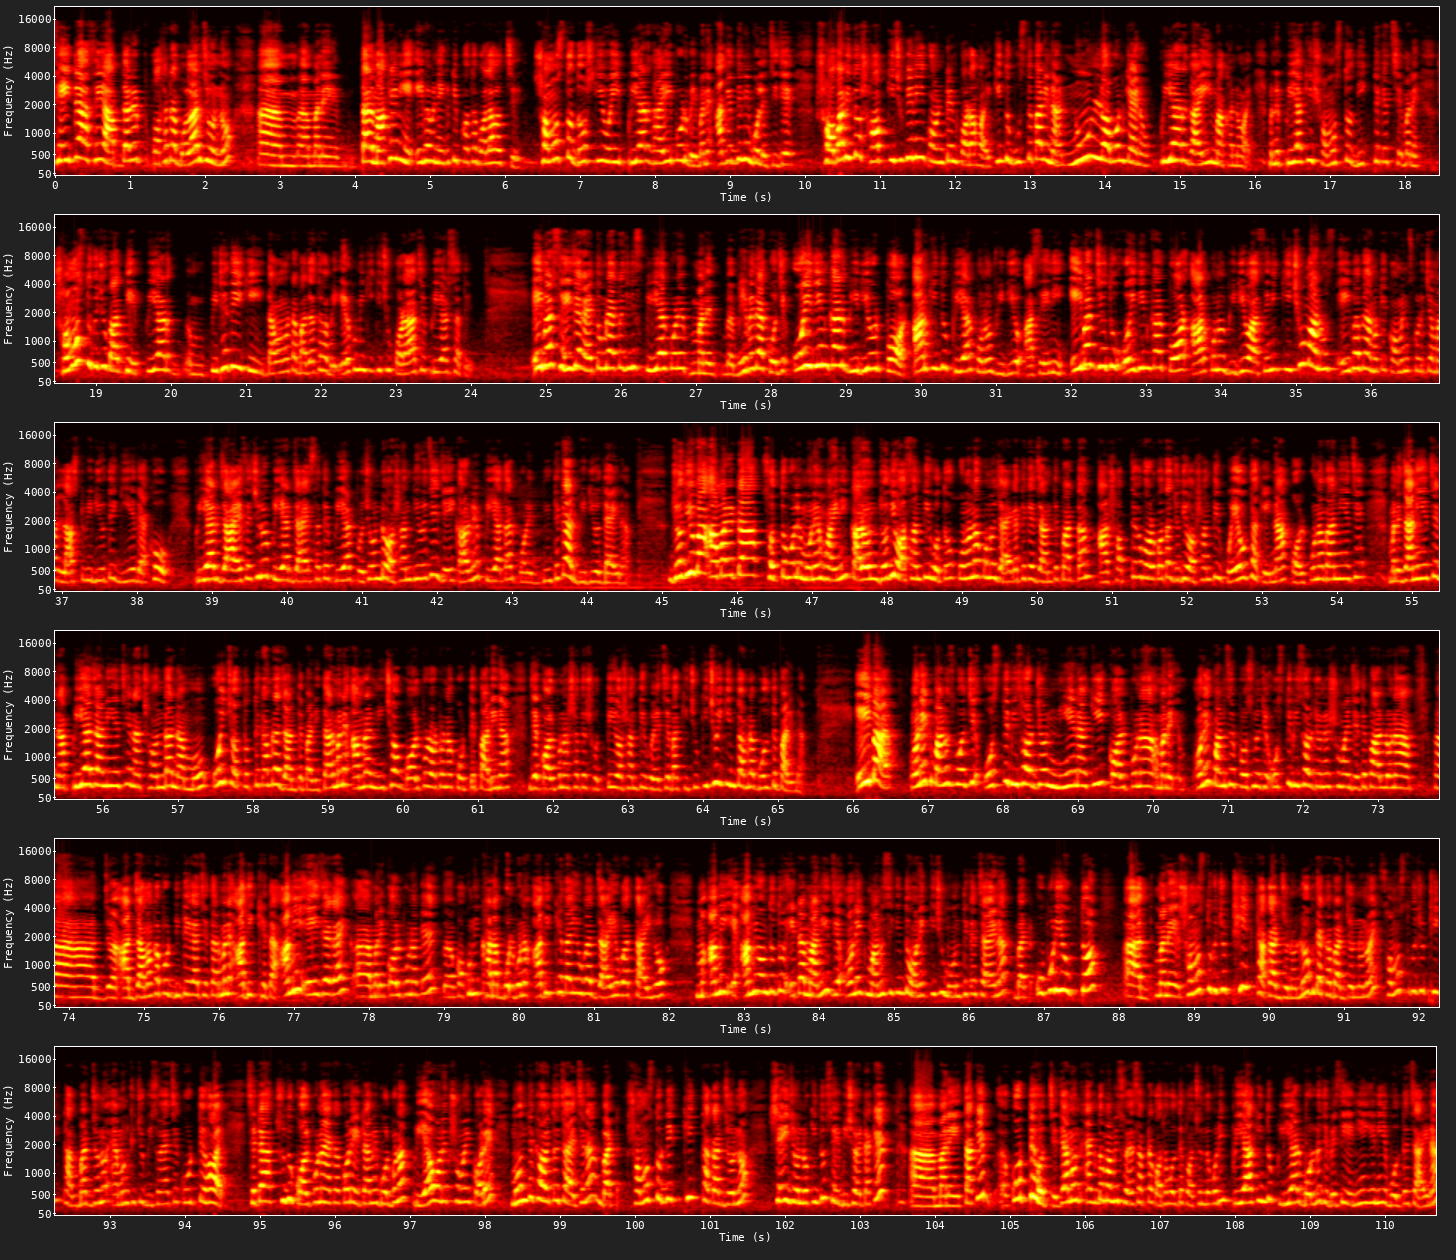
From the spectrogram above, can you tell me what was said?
সেইটা, সেই আবদারের কথাটা বলার জন্য মানে তার মাকে নিয়ে এইভাবে নেগেটিভ কথা বলা হচ্ছে। সমস্ত দোষ কি ওই প্রিয়ার ঘায়েই পড়বে? মানে আগের দিনই বলেছি যে সবারই তো সব কিছুকে নিয়ে কন্টেন্ট করা হয়, কিন্তু বুঝতে পারি না নুন, লবণ কেন প্রিয়ার গায়েই মাখানো হয়? মানে প্রিয়া কি সমস্ত দিক থেকে মানে সমস্ত কিছু বাদ দিয়ে প্রিয়ার পিঠেতেই কি দামামাটা বাজাতে হবে? এরকমই কি কিছু করা আছে প্রিয়ার সাথে? এইবার সেই জায়গায় তোমরা একটা জিনিস ক্লিয়ার করে মানে ভেবে দেখো যে ওই দিনকার ভিডিওর পর আর কিন্তু প্রিয়ার কোনো ভিডিও আসেনি। এইবার যেহেতু ওই দিনকার পর আর কোনো ভিডিও আসেনি, কিছু মানুষ এইভাবে আমাকে কমেন্টস করেছে আমার লাস্ট ভিডিওতে গিয়ে দেখো, প্রিয়ার যা এসেছিল, প্রিয়ার জায়ের সাথে প্রিয়ার প্রচণ্ড অশান্তি হয়েছে, যেই কারণে প্রিয়া তার পরের দিন থেকে আর ভিডিও দেয় না। যদিও বা আমার এটা সত্য বলে মনে হয়নি, কারণ যদি অশান্তি হতো, কোনো না কোনো জায়গা থেকে জানতে পারতাম। আর সব থেকে বড় কথা, যদি অশান্তি হয়েও থাকে, না কল্পনা বানিয়েছে মানে জানিয়েছে, না প্রিয়া জানিয়েছে, না ছন্দা, না মৌ, ওই চত্বর থেকে আমরা জানতে পারি। তার মানে আমরা নিছক গল্প রটনা করতে পারি না যে কল্পনার সাথে সত্যিই অশান্তি হয়েছে বা কিছু, কিছুই কিন্তু আমরা বলতে পারি না। এইবার অনেক মানুষ বলছে অস্থি বিসর্জন নিয়ে নাকি কল্পনা মানে অনেক মানুষের প্রশ্ন যে অস্থি বিসর্জনের সময় যেতে পারল না আর জামা কাপড় দিতে গেছে, তার মানে আদিক্ষেতা। আমি এই জায়গায় মানে কল্পনাকে কখনোই খারাপ বলব না। আদিক্ষেতাই হোক আর যাই হোক আর তাই হোক আমি আমি অন্তত এটা মানি যে অনেক মানুষই কিন্তু অনেক কিছু মন থেকে চায় না বাট উপরিউক্ত মানে সমস্ত কিছু ঠিক থাকার জন্য, লোক দেখাবার জন্য নয়, সমস্ত কিছু ঠিক থাকবার জন্য এমন কিছু বিষয় আছে করতে হয়। সেটা শুধু কল্পনা একা করে, এটা আমি বলব না, প্রিয়াও অনেক সময় করে, মন থেকে হয়তো চাইছে না বাট সমস্ত দিক ঠিক থাকার জন্য, সেই জন্য কিন্তু সেই বিষয়টাকে মানে তাকে করতে হচ্ছে। যেমন একদম আমি সোয়া সাপটা কথা বলতে পছন্দ করি, প্রিয়া কিন্তু ক্লিয়ার বলল যে বেশি এ নিয়ে নিয়ে বলতে চাই না।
